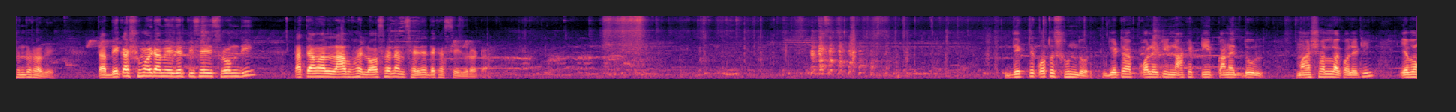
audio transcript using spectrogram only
সুন্দর হবে। তা বেকার সময়টা আমি এদের পিছিয়ে শ্রম দিই, তাতে আমার লাভ হয় লস হয় না, আমি সারিতে দেখাচ্ছি এই জোড়াটা। দেখতে কত সুন্দর গেট আপ কোয়ালিটি নাকের টিপ, কানের দুল মার্শাল্লাহ কোয়ালিটি এবং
